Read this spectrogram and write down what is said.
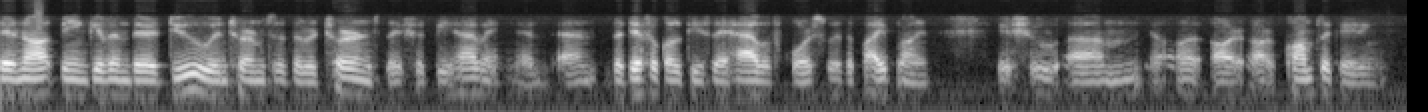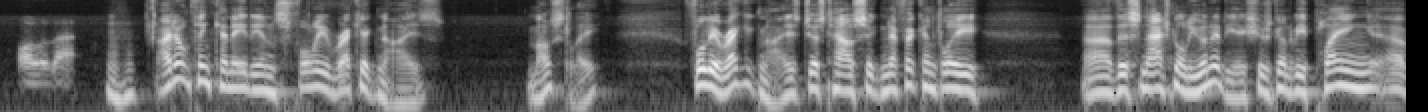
they're not being given their due in terms of the returns they should be having, and and the difficulties they have, of course, with the pipeline issue um, are are complicating all of that. Mm-hmm. I don't think Canadians fully recognize, mostly, fully recognize just how significantly uh, this national unity issue is going to be playing, uh,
